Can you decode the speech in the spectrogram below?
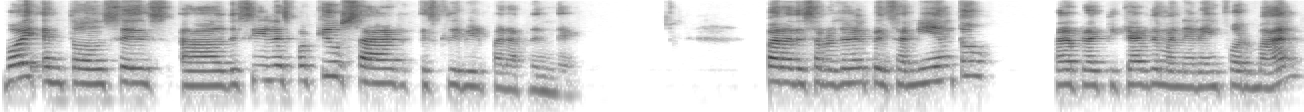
Voy entonces a decirles por qué usar escribir para aprender. Para desarrollar el pensamiento, para practicar de manera informal,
